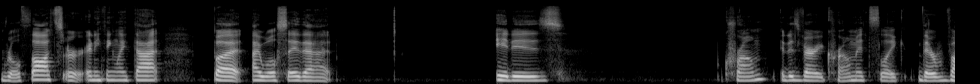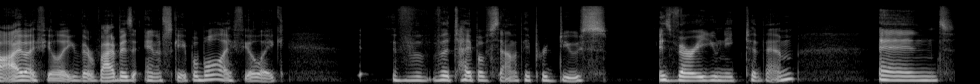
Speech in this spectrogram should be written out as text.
real thoughts or anything like that, but I will say that it is crumb. It is very crumb. It's like their vibe. I feel like their vibe is inescapable. I feel like the, the type of sound that they produce is very unique to them. And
